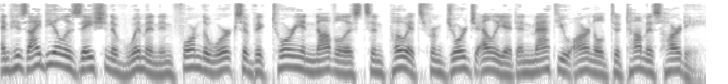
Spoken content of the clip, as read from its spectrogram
and his idealization of women inform the works of Victorian novelists and poets from George Eliot and Matthew Arnold to Thomas Hardy.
